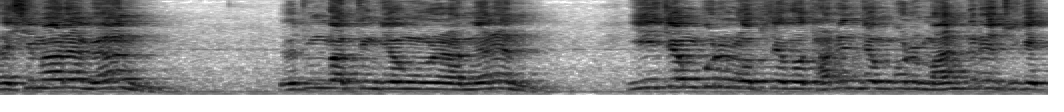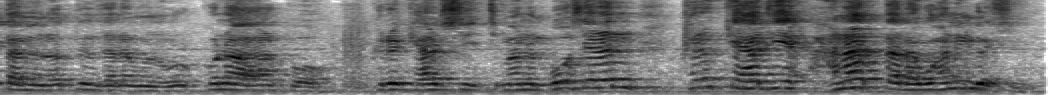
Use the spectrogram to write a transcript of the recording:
다시 말하면 요즘 같은 경우라면은 이 정부를 없애고 다른 정부를 만들어 주겠다면 어떤 사람은 옳구나 하고 그렇게 할 수 있지만 모세는 그렇게 하지 않았다라고 하는 것입니다.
